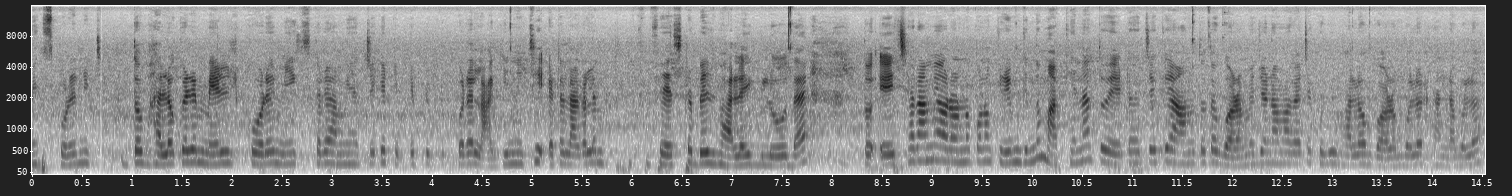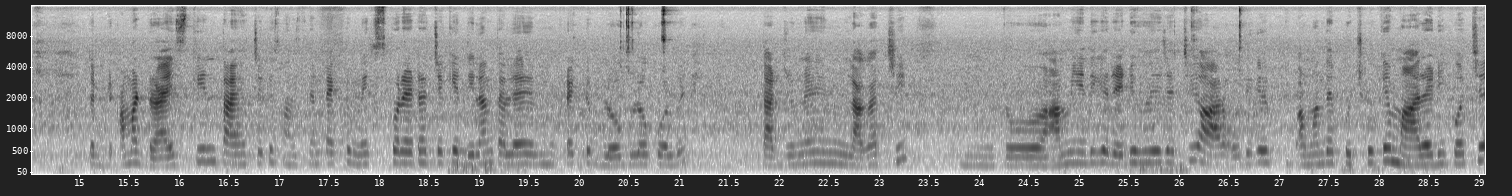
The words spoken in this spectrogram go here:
মিক্স করে নিচ্ছি। তো ভালো করে মেল্ট করে মিক্স করে আমি হচ্ছে কি টিপ টিপ টিপ টিপ করে লাগিয়ে নিচ্ছি। এটা লাগালে ফেসটা বেশ ভালোই গ্লো দেয়। তো এছাড়া আমি আর অন্য কোনো ক্রিম কিন্তু মাখি না। তো এটা হচ্ছে কি অন্তত গরমের জন্য আমার কাছে খুবই ভালো। গরম বলো, ঠান্ডা বলো। তো আমার ড্রাই স্কিন তাই হচ্ছে কি সানস্ক্রিনটা একটু মিক্স করে এটা হচ্ছে কি দিলাম। তাহলে মুখটা একটু গ্লো গ্লো করবে। তার জন্যে লাগাচ্ছি। তো আমি এদিকে রেডি হয়ে যাচ্ছি, আর ওদিকে আমাদের পুচকুকে মা রেডি করছে।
